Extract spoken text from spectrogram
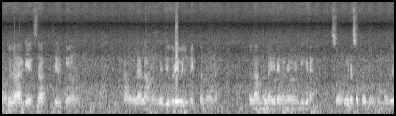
உங்கள் ஆர்டிஎக்ஸாக திருப்பியும் நான் உங்களை எல்லாமே வெகு விரைவில் மீட் பண்ணுவேன்னு எல்லாமே இறைவனை வேண்டிக்கிறேன். ஸோ உங்களோட சப்போர்ட் இருக்கும்போது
